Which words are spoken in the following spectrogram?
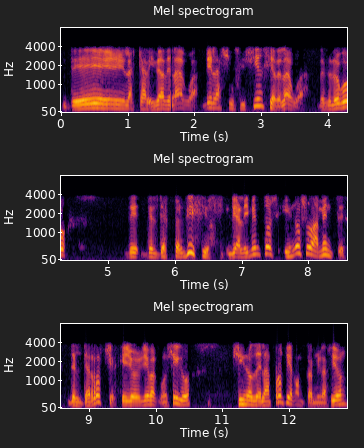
de la calidad del agua, de la suficiencia del agua. Desde luego, del desperdicio de alimentos y no solamente del derroche que ello lleva consigo, sino de la propia contaminación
